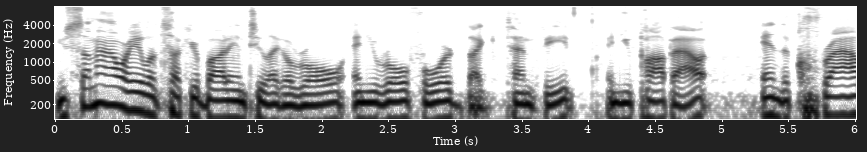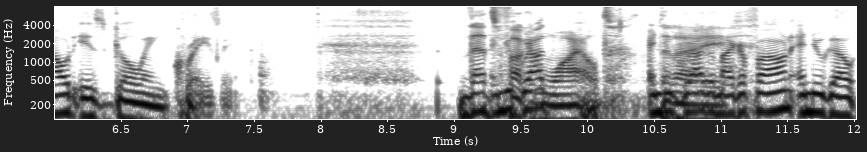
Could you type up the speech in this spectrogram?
you somehow are able to tuck your body into like a roll and you roll forward like 10 feet and you pop out and the crowd is going crazy That's fucking grab- wild. and you grab the microphone and you go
